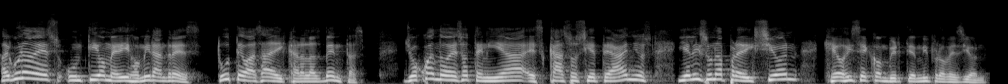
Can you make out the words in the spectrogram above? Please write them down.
Alguna vez un tío me dijo, mira Andrés, tú te vas a dedicar a las ventas. Yo cuando eso tenía escasos siete años y él hizo una predicción que hoy se convirtió en mi profesión.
